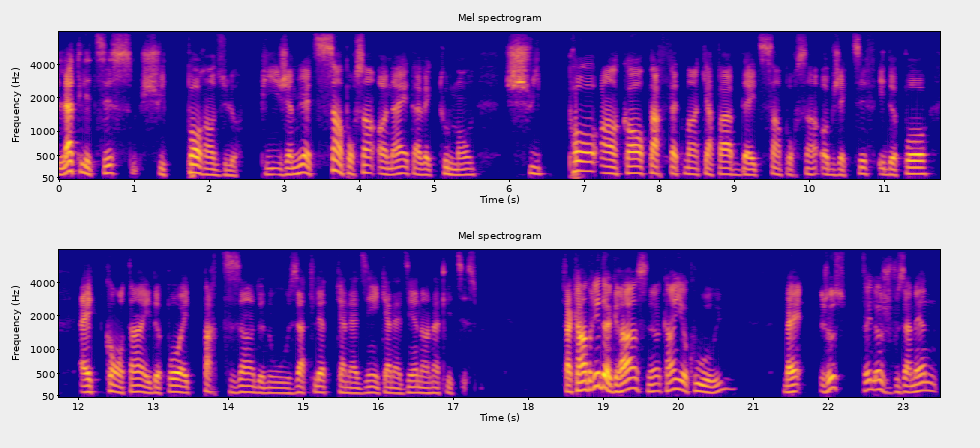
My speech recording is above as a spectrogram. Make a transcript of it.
l'athlétisme, je ne suis pas rendu là. Puis j'aime mieux être 100% honnête avec tout le monde. Je ne suis pas encore parfaitement capable d'être 100% objectif et de ne pas être content et de ne pas être partisan de nos athlètes canadiens et canadiennes en athlétisme. Fait qu'André de Grasse, quand il a couru, ben, juste, tu sais, là, je vous amène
